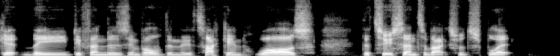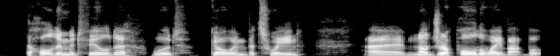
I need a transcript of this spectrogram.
get the defenders involved in the attacking was the two centre backs would split, the holding midfielder would go in between, uh, not drop all the way back, but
